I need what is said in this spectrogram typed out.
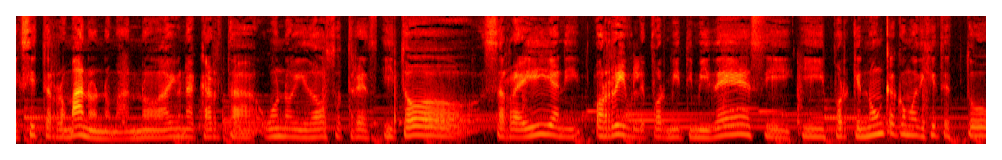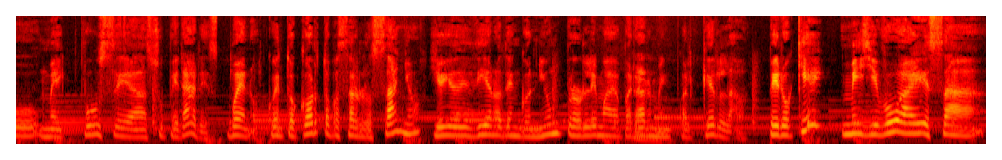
existe romanos nomás, no hay una carta uno y dos o tres. Y todos se reían y horrible por mi timidez y, y porque nunca, como dijiste tú, me expuse a superar eso. Bueno, cuento corto, pasaron los años y hoy en día no tengo ni un problema de pararme en cualquier lado. Pero ¿qué me llevó a, esa,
